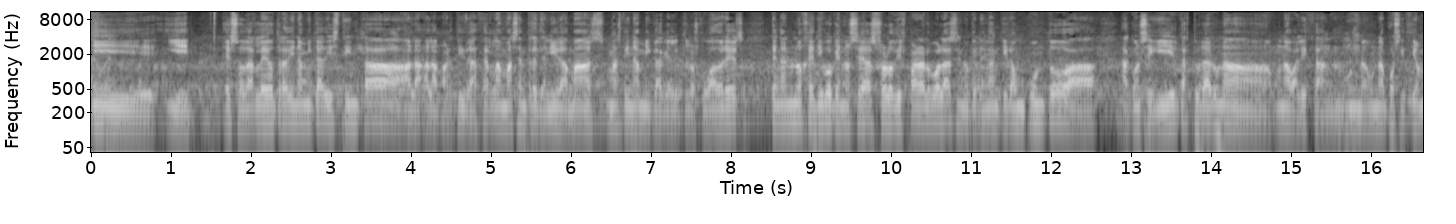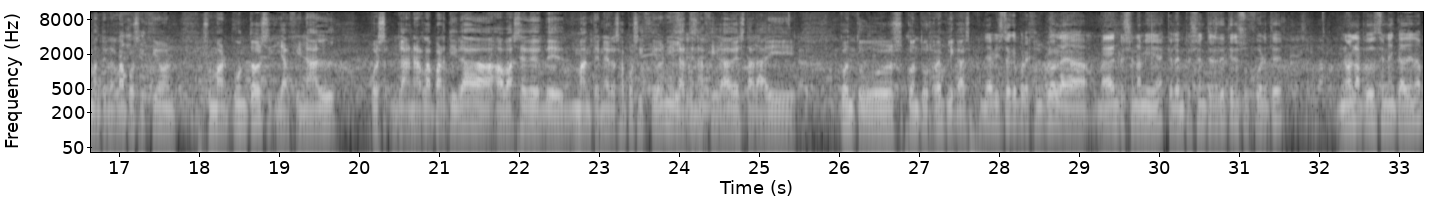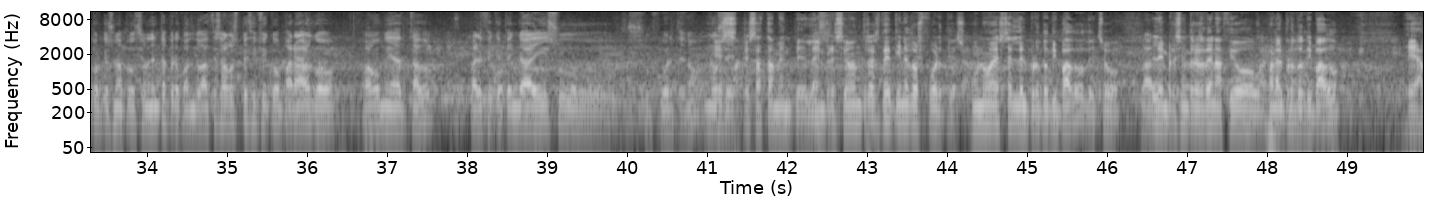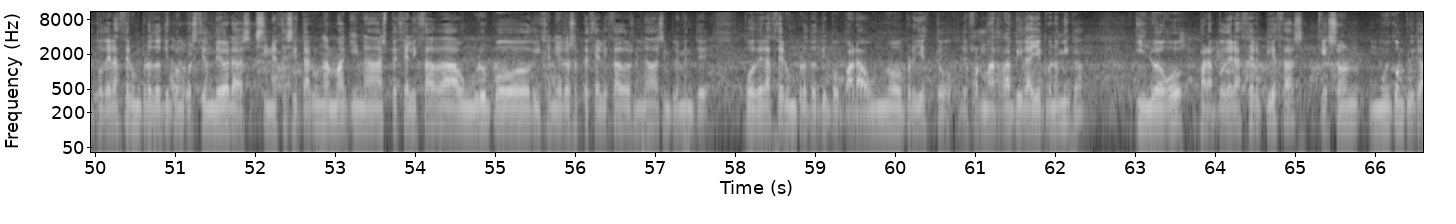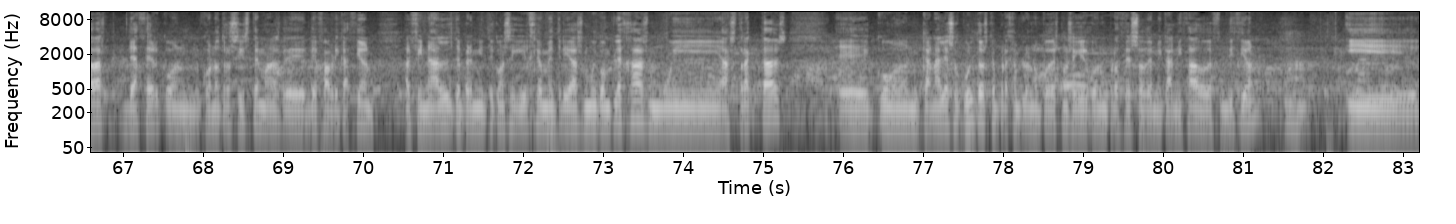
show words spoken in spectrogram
Bien, y, y eso, darle otra dinámica distinta a la, a la, partida, hacerla más entretenida, más, más dinámica, que, que, los jugadores tengan un objetivo que no sea solo disparar bolas, sino que tengan que ir a un punto a, a conseguir capturar una, una baliza, una, una, posición, mantener la posición, sumar puntos y al final pues ganar la partida a base de, de mantener esa posición y la sí, tenacidad sí. de estar ahí con tus, con tus réplicas. Ya he visto que, por ejemplo, la, me da la impresión a mí, ¿eh? que la impresión 3D tiene su fuerte, no en la producción en cadena, porque es una producción lenta, pero cuando haces algo específico para algo o algo muy adaptado, parece que tenga ahí su, su fuerte, ¿no? no es, sé. Exactamente. La impresión 3D tiene dos fuertes. Uno es el del prototipado, de hecho, claro. la impresión 3D nació para el prototipado eh, a poder hacer un prototipo en cuestión de horas sin necesitar una máquina especializada, un grupo de ingenieros especializados ni nada, simplemente poder hacer un prototipo para un nuevo proyecto de forma rápida y económica. y luego para poder hacer piezas que son muy complicadas de hacer con, con otros sistemas de, de fabricación. Al final te permite conseguir geometrías muy complejas, muy abstractas, eh, con canales ocultos que por ejemplo no puedes conseguir con un proceso de mecanizado de fundición y,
